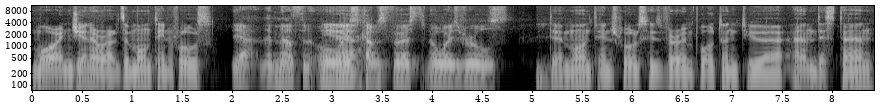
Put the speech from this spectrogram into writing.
more in general the mountain rules. Yeah. The mountain always Yeah. comes first and always rules. The mountain rules is very important to uh, understand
